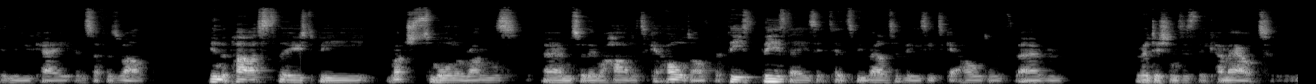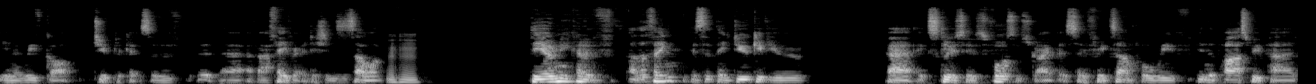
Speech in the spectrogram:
in the UK and stuff as well. In the past, there used to be much smaller runs, um, so they were harder to get hold of. But these these days, it tends to be relatively easy to get hold of um, of editions as they come out. You know, we've got duplicates of uh, of our favorite editions and so on. hmm The only kind of other thing is that they do give you uh, exclusives for subscribers. So, for example, we've in the past we've had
